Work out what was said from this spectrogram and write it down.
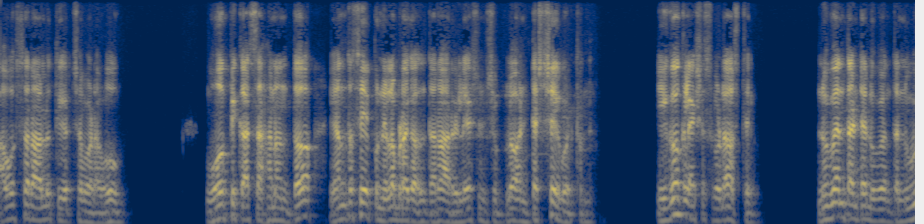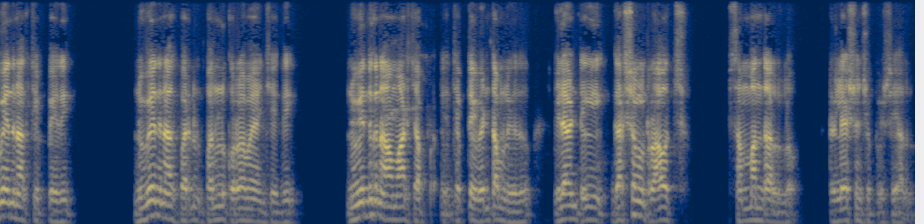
అవసరాలు తీర్చబడవు. ఓపిక సహనంతో ఎంతసేపు నిలబడగలుగుతారో ఆ రిలేషన్షిప్లో అని టెస్ట్ చేయబడుతుంది. ఈగో క్లాషెస్ కూడా వస్తాయి. నువ్వెంత అంటే నువ్వెంత నువ్వేంది నాకు చెప్పేది? నువ్వేంది నాకు పనులు పనులు కుర్రమాయించేది? నువ్వెందుకు నా మాట చెప్ప చెప్తే వింటం లేదు? ఇలాంటి ఘర్షణలు రావచ్చు సంబంధాలలో రిలేషన్షిప్ విషయాలు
